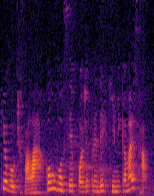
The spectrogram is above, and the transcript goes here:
que eu vou te falar como você pode aprender Química mais rápido.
